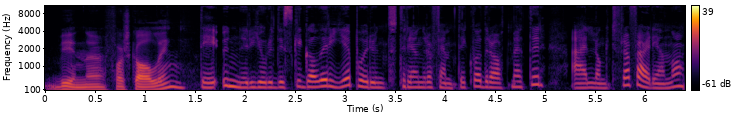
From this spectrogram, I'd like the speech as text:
begynne forskaling. Det underjordiske galleriet på rundt 350 kvadratmeter er langt fra ferdig ennå,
